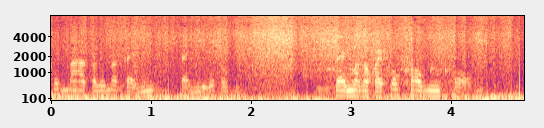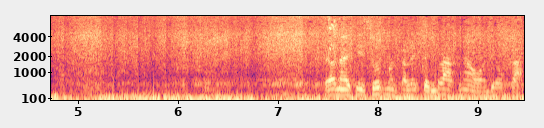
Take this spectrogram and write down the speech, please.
ขึ้นมาก็เลยมาแต่งแต่งอยู่กับตรงนี้แต่งแล้วก็ไปปกครองเมืองขอม แล้วในที่สุดมันก็เลยเป็นรากเหง้าอันเดียวกัน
